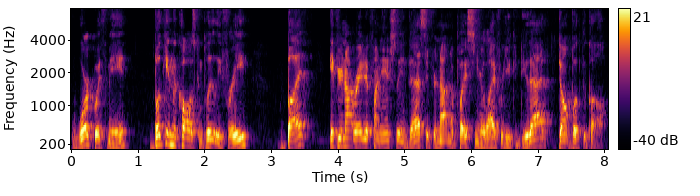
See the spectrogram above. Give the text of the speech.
work with me. Booking the call is completely free, but if you're not ready to financially invest, if you're not in a place in your life where you can do that, don't book the call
